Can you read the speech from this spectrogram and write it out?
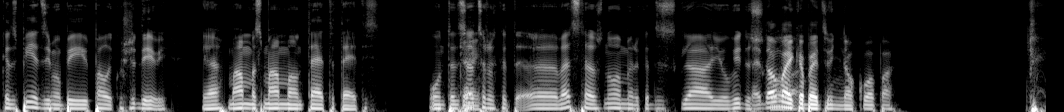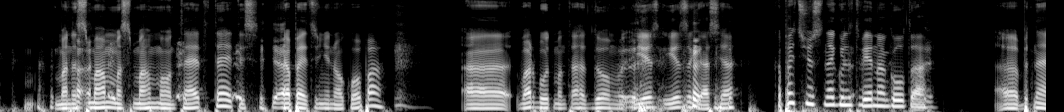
kad es piedzimu, bija palikuši divi. Ja? Mammas, mamma un tēta tētis. Un tad es Ok. atceros, ka uh, vectēvs nomira, kad es gāju Es vidusskolā. domāju, kāpēc viņi nav kopā. Manas mammas, mamma un tēta tētis. Kāpēc viņi nav kopā? Uh, varbūt man tāda doma ies, iezagās, ja? Kāpēc jūs neguļat vienā gultā? Uh, bet nē,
